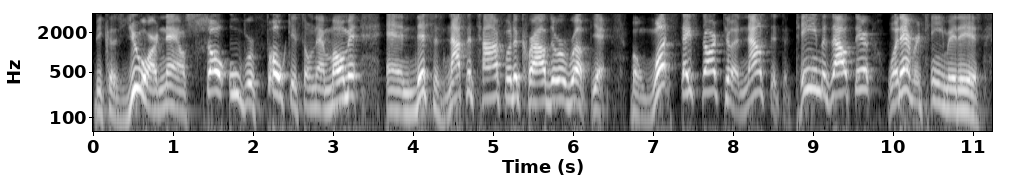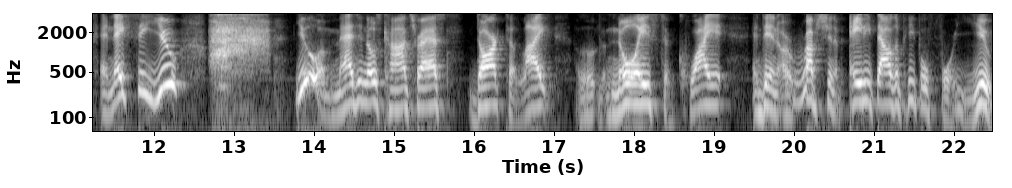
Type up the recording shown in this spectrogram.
Because you are now so uber focused on that moment, and this is not the time for the crowd to erupt yet. But once they start to announce that the team is out there, whatever team it is, and they see you, You imagine those contrasts dark to light, noise to quiet, and then eruption of 80,000 people for you.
